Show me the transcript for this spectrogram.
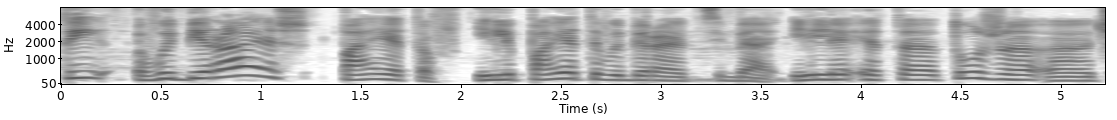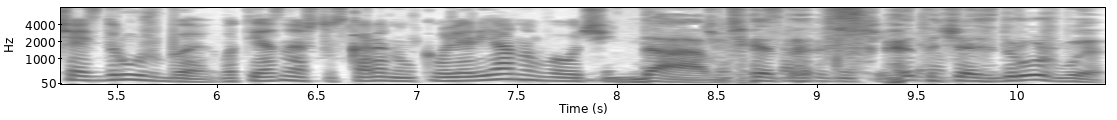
ты выбираешь поэтов или поэты выбирают тебя? Или это тоже э, часть дружбы? Вот я знаю, что с Кареном Кавалерьяном вы очень Да, это, это часть дружбы.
